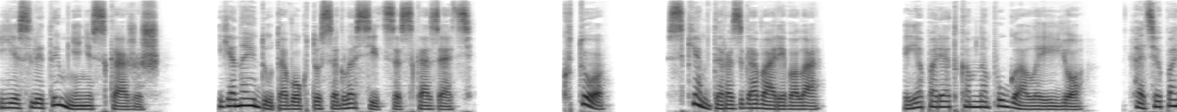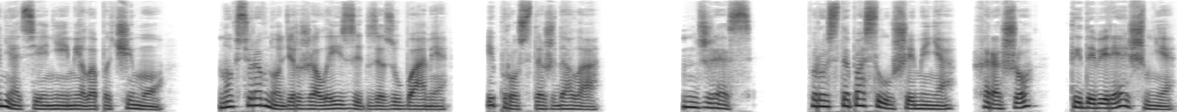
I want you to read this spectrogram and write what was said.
«Если ты мне не скажешь, я найду того, кто согласится сказать». «Кто?» С кем ты разговаривала?» Я порядком напугала ее, хотя понятия не имела почему, но все равно держала язык за зубами и просто ждала. «Джесс, просто послушай меня, хорошо? Ты доверяешь мне,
